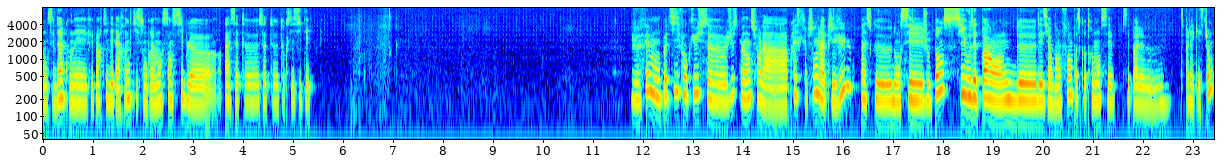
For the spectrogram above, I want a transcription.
donc c'est bien qu'on ait fait partie des personnes qui sont vraiment sensibles à cette toxicité. Je fais mon petit focus euh, juste maintenant sur la prescription de la pilule parce que donc c'est je pense si vous n'êtes pas en de désir d'enfant parce qu'autrement c'est c'est pas pas la question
